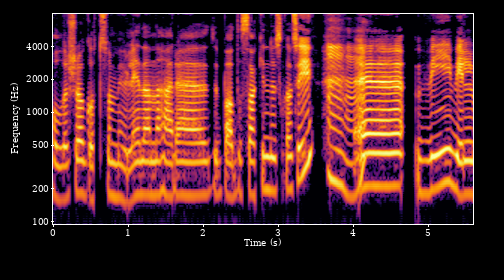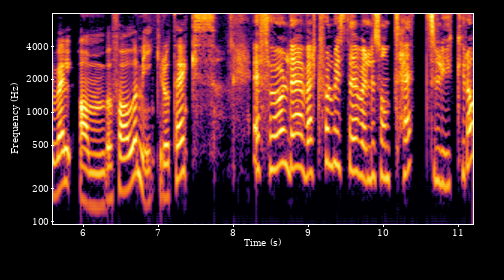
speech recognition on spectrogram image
holder så godt som mulig, denne her eh, badesaken du skal sy. Mhm. eh, vi vil vel anbefale Mikrotex. Jeg føler det, i hvert fall hvis det er veldig sånn tett lykra,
